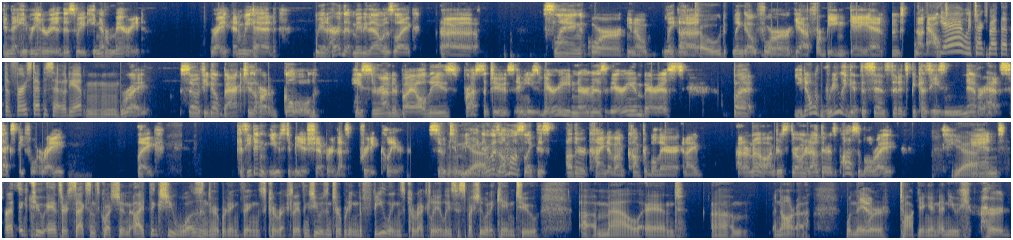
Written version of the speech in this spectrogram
and that he reiterated this week. He never married, right? And we had we had heard that maybe that was like uh, slang or you know li- uh, Code. lingo for yeah for being gay and not out. Yeah, we talked about that the first episode. Yep. Mm-hmm. Right. So if you go back to the Heart of Gold, he's surrounded by all these prostitutes and he's very nervous, very embarrassed, but you don't really get the sense that it's because he's never had sex before, right? Like cuz he didn't used to be a shepherd, that's pretty clear. So to me Yeah. there was almost like this other kind of uncomfortable there and I I don't know, I'm just throwing it out there. It's possible, right? Yeah. And And I think to answer Saxon's question, I think she was interpreting things correctly. I think she was interpreting the feelings correctly, at least, especially when it came to uh, Mal and um, Inara when they Yeah. were talking, and, and you heard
